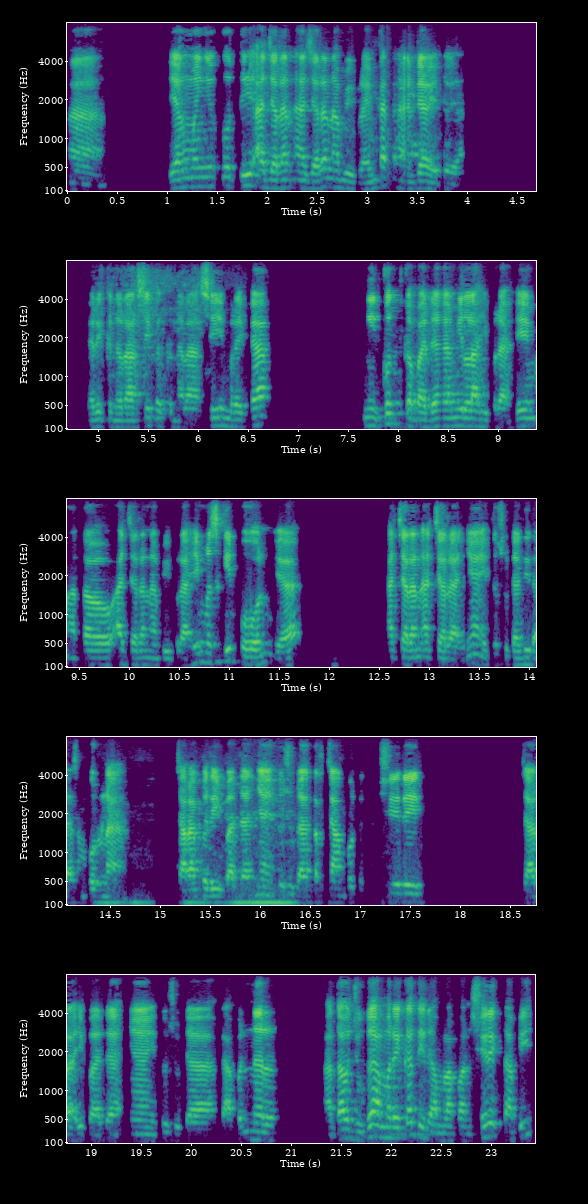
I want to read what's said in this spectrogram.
Nah, yang mengikuti ajaran-ajaran Nabi Ibrahim kan ada itu ya. Dari generasi ke generasi mereka ngikut kepada milah Ibrahim atau ajaran Nabi Ibrahim meskipun ya ajaran-ajarannya itu sudah tidak sempurna. Cara beribadahnya itu sudah tercampur dengan syirik. Cara ibadahnya itu sudah tidak benar. Atau juga mereka tidak melakukan syirik tapi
